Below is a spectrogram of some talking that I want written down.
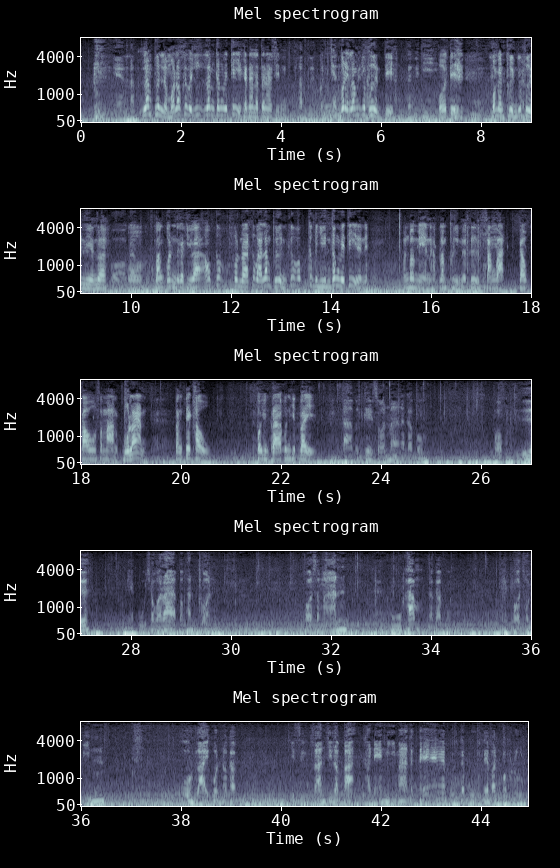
แอนรับลำพื้นแล้วหมอลำคือเป็นลำทั้งเวทีคณะรัตนศิลป์รับเงินก่อนเกียนบ่ได้ลำอยู่พื้นติทั้งทั้งเวทีโอ้ติอืม บ่แม่นพื้นอยู่พื้นนี่แม่นบ่บ่คโอ้รับบางคนก็สิว่าเอ้าก็คนว่าคือว่าลำพื้นคือว่าคือไปยืนทั้งเวทีน่ะเนี่ยมันบ่แม่นนะครับลำพื้นก็คือ สังวาสเก่าๆสมางโบราณตั้งแต่เข้าพออินตาเพิ่นเฮ็ดไว้ ตาเพิ่นเคยสอนมานะครับผมพ่อคุณถือแม่กู้ชวราประพันธ์ก่อนพอสมานเอ่อปูค่ำนะครับผมพอทวิน โอ้หลายคนเนาะครับ ที่สืบสารศิลปะแขนงหนีมาตั้งแต่ปูแต่ปูแต่บรรพบุรุษ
